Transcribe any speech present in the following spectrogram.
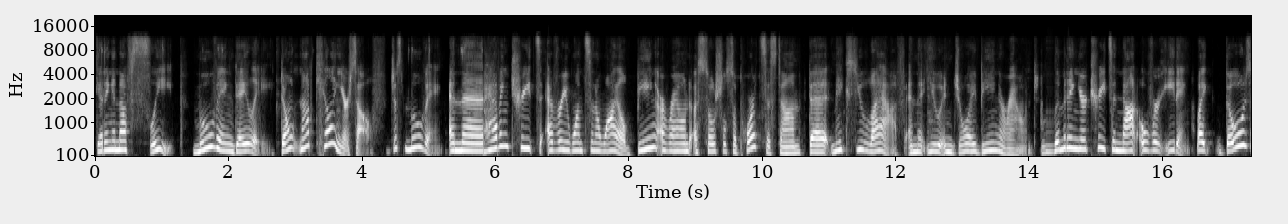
getting enough sleep, moving daily. Don't not killing yourself, just moving. And then having treats every once in a while, being around a social support system that makes you laugh and that you enjoy being around. Limiting your treats and not overeating. Like those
